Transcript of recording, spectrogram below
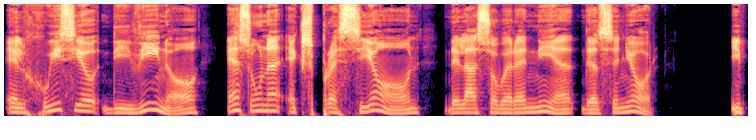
el juicio divino es una expresión de la soberanía del Señor. Y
